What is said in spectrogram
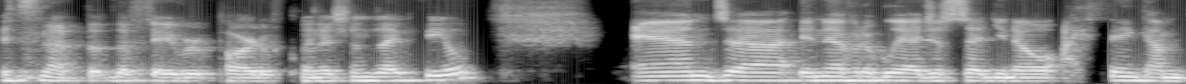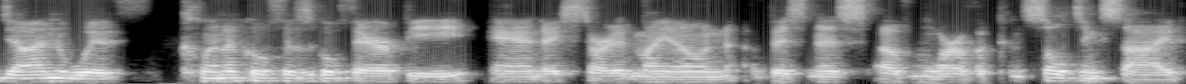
It's not the, the, favorite part of clinicians, I feel. And uh, inevitably, I just said, you know, I think I'm done with clinical physical therapy. And I started my own business of more of a consulting side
